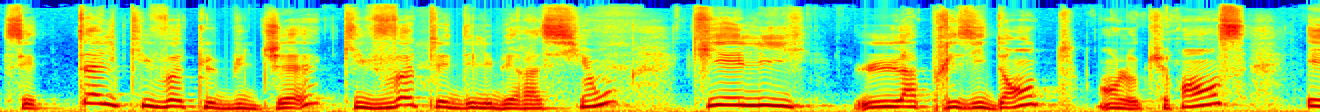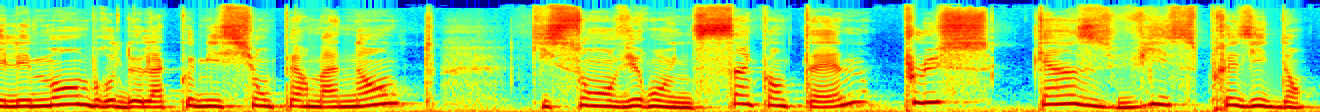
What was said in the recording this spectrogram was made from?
c'est elle qui vote le budget, qui vote les délibérations, qui élit la présidente, en l'occurrence, et les membres de la commission permanente, qui sont environ une cinquantaine, plus 15 vice-présidents.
